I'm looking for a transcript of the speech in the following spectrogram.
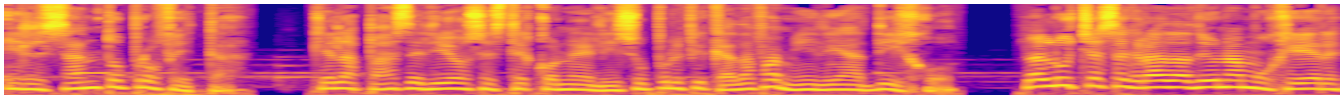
El santo profeta, que la paz de Dios esté con él y su purificada familia, dijo, la lucha sagrada de una mujer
